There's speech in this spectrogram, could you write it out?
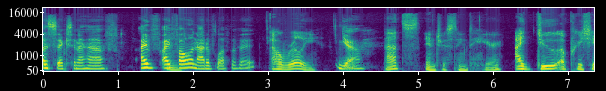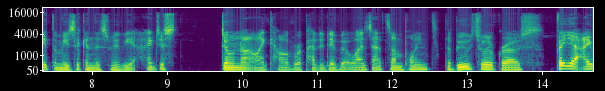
A six and a half. I've I've Hmm. fallen out of love of it. Oh, really? Yeah. That's interesting to hear. I do appreciate the music in this movie. I just do not like how repetitive it was at some point. The boobs were gross. But yeah, I,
